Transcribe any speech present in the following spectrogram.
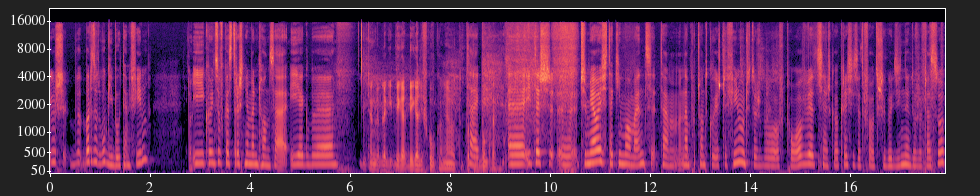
już bardzo długi był ten film tak. i końcówka strasznie męcząca i jakby... Ciągle biega, biegali w kółko, nie? Po, tak. tych bunkrach. E, I też, e, czy miałeś taki moment tam na początku jeszcze filmu, czy to już było w połowie, ciężko określić, to trwało trzy godziny, dużo czasu,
